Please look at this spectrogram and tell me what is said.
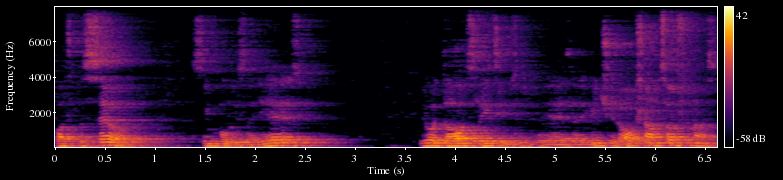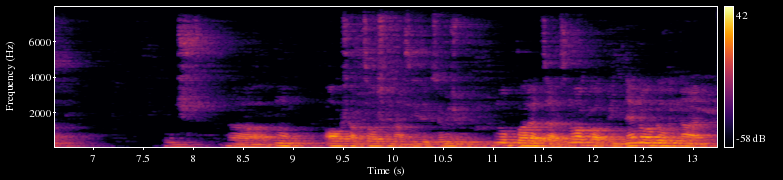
pats par sevi simbolizē jēzu. Ļoti daudz līdzības ir par jēzu. Arī viņš ir augšām celšanās. Viņš uh, nu, augšām celšanās izdegs, jo viņš bija nu, paredzēts nokaut, viņi nenogalināja.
